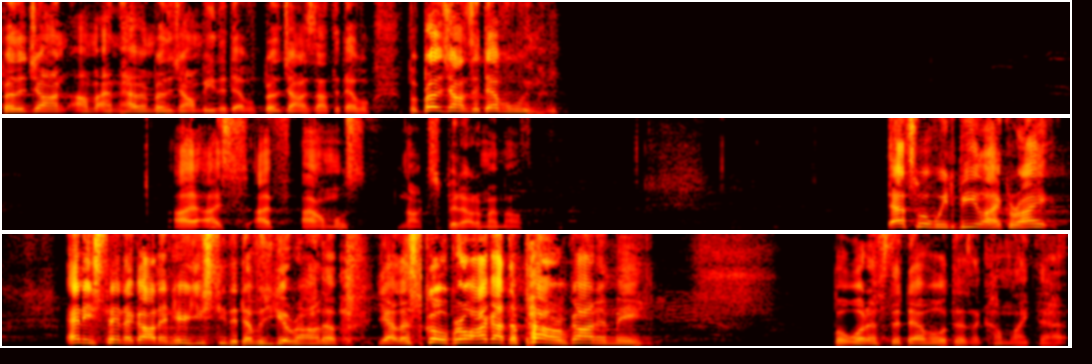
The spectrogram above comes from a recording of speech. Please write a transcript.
Brother John, I'm, I'm having Brother John be the devil. Brother John is not the devil, but Brother John's the devil. I, I, I've, I almost knocked spit out of my mouth. That's what we'd be like, right? Any saint of God in here, you see the devil, you get riled up. Yeah, let's go, bro. I got the power of God in me. But what if the devil doesn't come like that?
